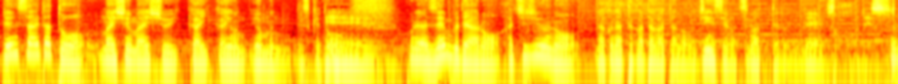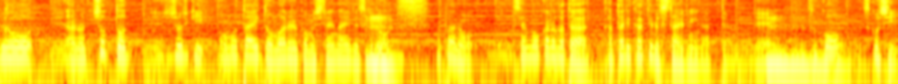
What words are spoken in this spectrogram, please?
連載だと毎週毎週1回1回読むんですけど、えー、これは全部であの80の亡くなった方々の人生が詰まってるんでそれをあのちょっと正直重たいと思われるかもしれないですけど、うん、やっぱあの専門家の方は語りかけるスタイルになってるんで、うんうんうん、そこを少し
